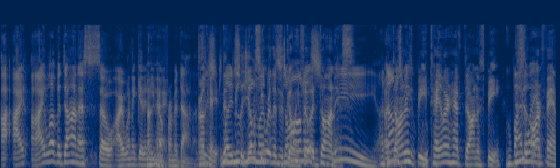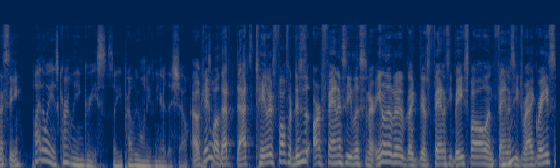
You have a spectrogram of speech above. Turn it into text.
I, I, I love Adonis, so I want to get an email Okay. from Adonis. Okay, Ladies and you'll see where this is going. So Adonis Adonis, B. Adonis B. B. Taylor has Adonis B. Who, by this the is way- our fantasy. By the way, is currently in Greece, so you probably won't even hear this show. Okay, well that that's Taylor's fault for this is our fantasy listener. You know, there's like there's fantasy baseball and fantasy Mm-hmm. drag race.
